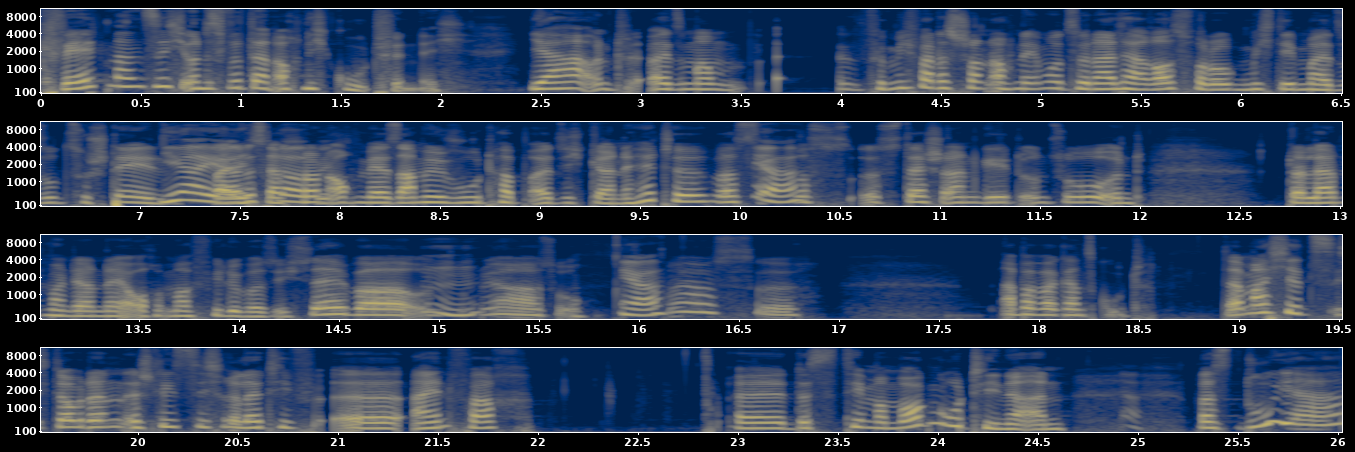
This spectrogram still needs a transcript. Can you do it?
quält man sich und es wird dann auch nicht gut, finde ich. Ja, und also man, für mich war das schon auch eine emotionale Herausforderung, mich dem mal so zu stellen. Ja, ja, weil das ich da schon ich. auch mehr Sammelwut habe, als ich gerne hätte, was, Ja. was äh, Stash angeht und so. Und da lernt man dann ja auch immer viel über sich selber und Mhm. ja, so. Ja. Ja, es, äh, aber war ganz gut. Da mache ich jetzt, ich glaube, dann schließt sich relativ äh, einfach äh, das Thema Morgenroutine an, Ja. was du ja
